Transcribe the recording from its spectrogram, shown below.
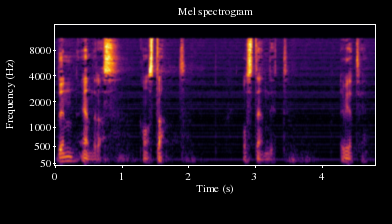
den ändras konstant och ständigt. Det vet vi.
